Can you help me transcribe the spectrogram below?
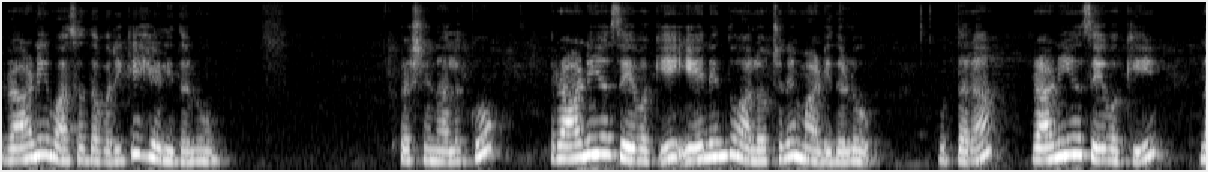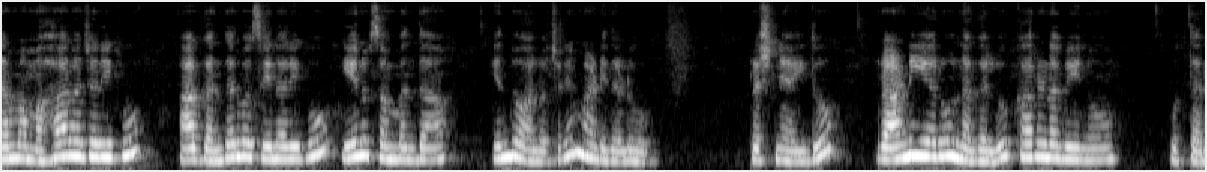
ರಾಣಿ ವಾಸದವರಿಗೆ ಹೇಳಿದನು. ಪ್ರಶ್ನೆ ನಾಲ್ಕು, ರಾಣಿಯ ಸೇವಕಿ ಏನೆಂದು ಆಲೋಚನೆ ಮಾಡಿದಳು? ಉತ್ತರ, ರಾಣಿಯ ಸೇವಕಿ, ನಮ್ಮ ಮಹಾರಾಜರಿಗೂ, ಆ ಗಂಧರ್ವ ಸೇನರಿಗೂ ಏನು ಸಂಬಂಧ? ಎಂದು ಆಲೋಚನೆ ಮಾಡಿದಳು. ಪ್ರಶ್ನೆ ಐದು, ರಾಣಿಯರು ನಗಲು ಕಾರಣವೇನು? ಉತ್ತರ,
